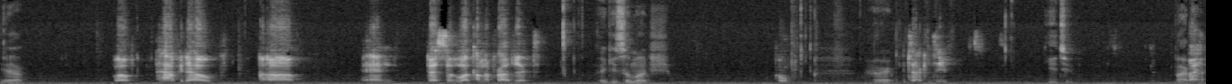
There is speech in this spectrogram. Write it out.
yeah. But happy to help. Um, and best of luck on the project. Thank you so much. Cool. All right. Good talking to you. You too. Bye-bye. bye, bye.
